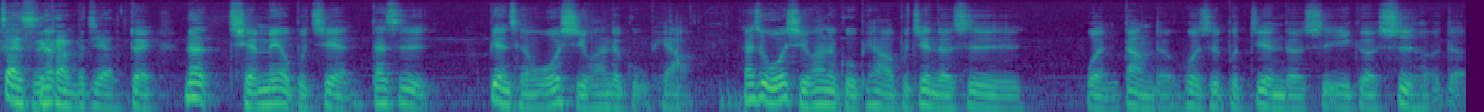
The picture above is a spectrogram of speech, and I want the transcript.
暂时看不见。对，那钱没有不见，但是变成我喜欢的股票，但是我喜欢的股票不见得是稳当的，或者是不见得是一个适合的。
